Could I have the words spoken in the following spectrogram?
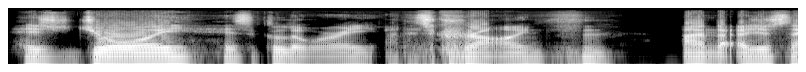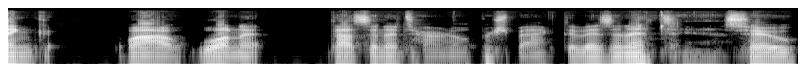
his joy, his glory, and his crown. Hmm. and I just think, wow, what a, that's an eternal perspective, isn't it? Yeah. So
